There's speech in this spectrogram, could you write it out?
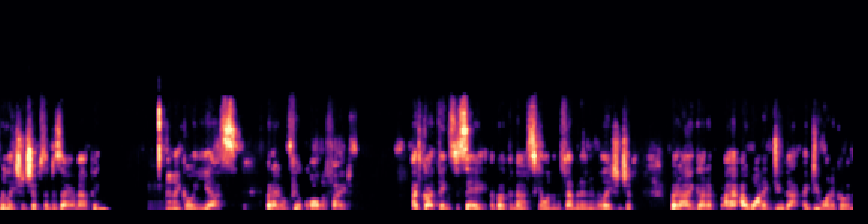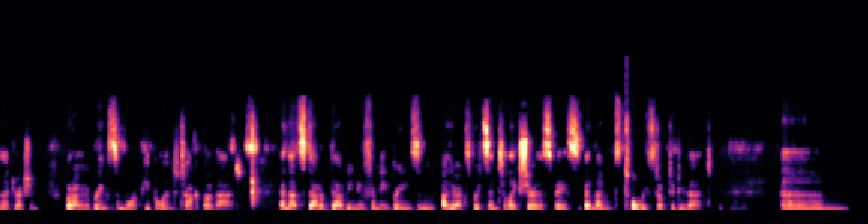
relationships and desire mapping, mm-hmm. and I go yes, but I don't feel qualified. I've got things to say about the masculine and the feminine and relationships, but I gotta. I, I want to do that. I do want to go in that direction, but I'm going to bring some more people in to talk about that and that's that that'd be new for me bringing some other experts in to like share the space and i'm totally stoked to do that mm-hmm. um,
